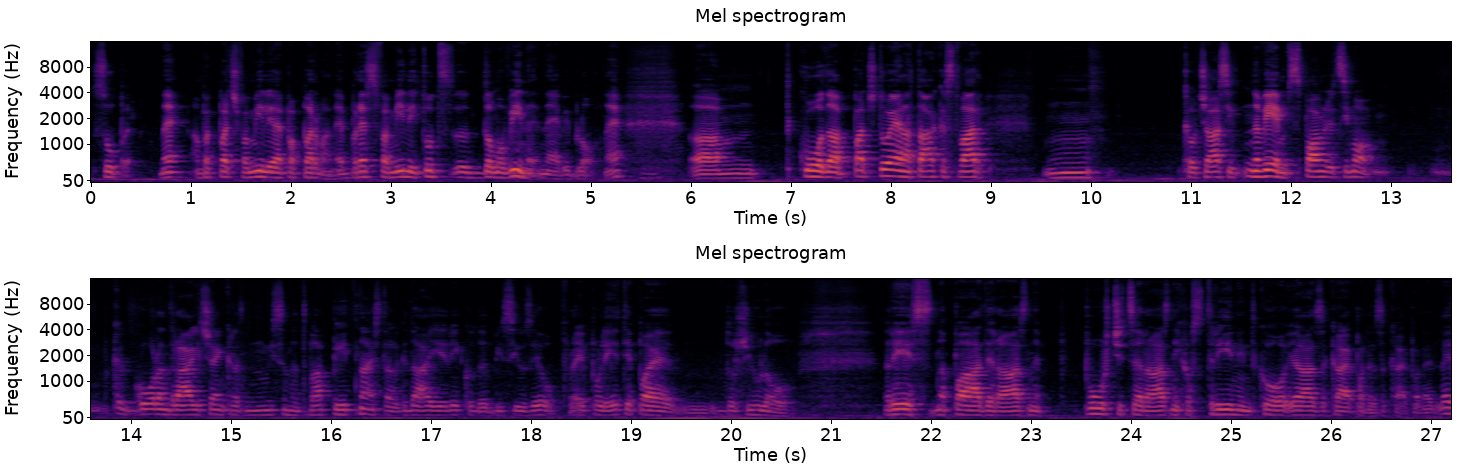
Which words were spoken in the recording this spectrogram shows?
super. Ne? Ampak pač familija je pa prva, ne? brez familije tudi domovine ne bi bilo. Um, tako da pač to je ena taka stvar. Um, Ko včasih, ne vem, spomnim recimo. Goran Dragič, enkrat, mislim, na 2015 ali kdaj je rekel, da bi si vzel Frej poletje, pa je doživljal res napade, razne puščice, raznih ostrin in tako, ja, zakaj pa ne, zakaj pa ne. Le,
